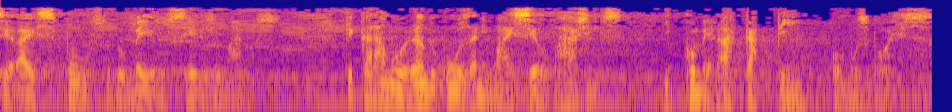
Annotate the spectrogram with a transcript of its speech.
será expulso do meio dos seres humanos ficará morando com os animais selvagens e comerá capim como os bois.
